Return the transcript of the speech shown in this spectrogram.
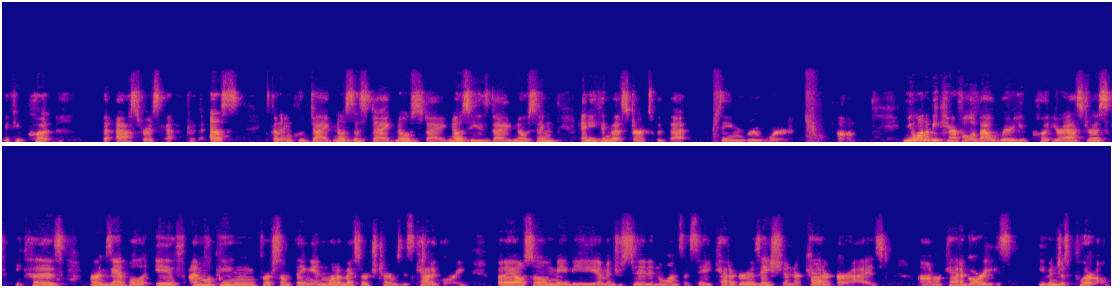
If you put the asterisk after the S, it's going to include diagnosis, diagnose, diagnoses, diagnosing, anything that starts with that same root word. Um, you want to be careful about where you put your asterisk because, for example, if I'm looking for something and one of my search terms is category, but I also maybe am interested in the ones that say categorization or categorized um, or categories, even just plural.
